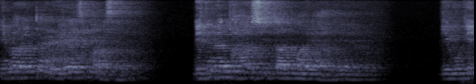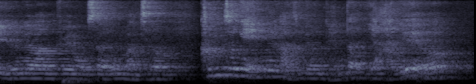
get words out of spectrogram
이 말을 또 오해하지 마세요. 믿으면 다 할 수 있다는 말이 아니에요. 미국의 유명한 교회 목사님 말처럼 긍정의 힘을 가지면 된다. 이 아니에요.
